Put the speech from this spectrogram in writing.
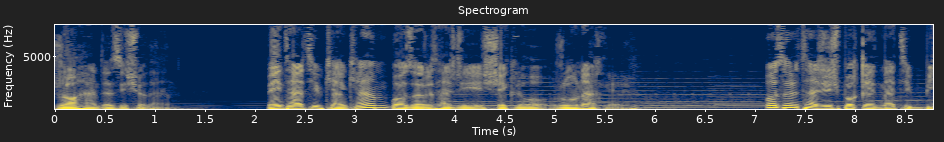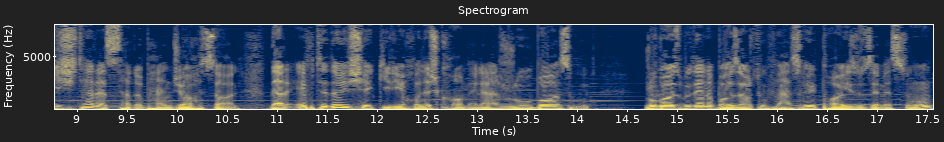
راه اندازی شدند. به این ترتیب کم کم بازار تجریش شکل و رونق گرفت. بازار تجریش با قدمتی بیشتر از 150 سال در ابتدای شکلگیری خودش کاملا روباز بود. روباز بودن بازار تو فصلهای پاییز و زمستون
